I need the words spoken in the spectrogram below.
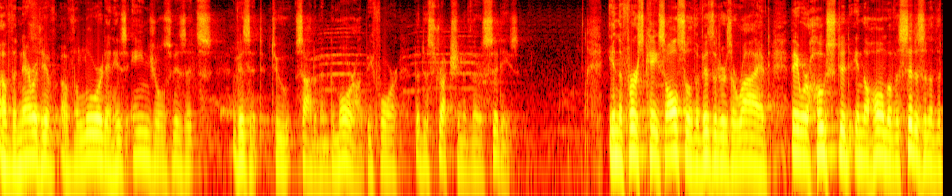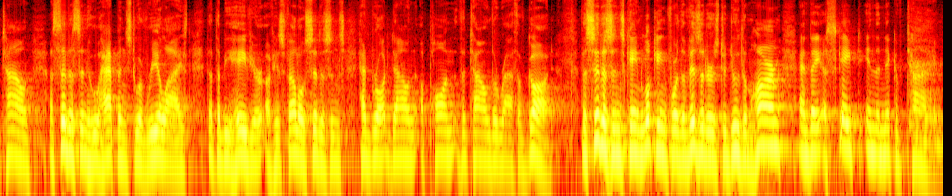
of the narrative of the Lord and his angels' visits, visit to Sodom and Gomorrah before the destruction of those cities. In the first case, also, the visitors arrived. They were hosted in the home of a citizen of the town, a citizen who happens to have realized that the behavior of his fellow citizens had brought down upon the town the wrath of God. The citizens came looking for the visitors to do them harm, and they escaped in the nick of time.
